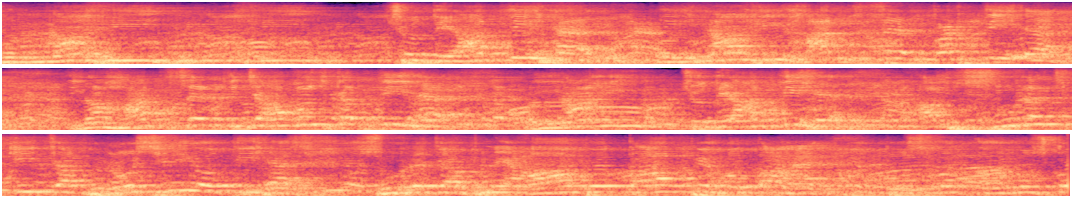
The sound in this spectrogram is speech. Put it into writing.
وہ نہ ہی جو دیاتی ہے نہ ہی حد سے پڑتی ہے۔ نہ حد سے تجاوز کرتی ہے، نہ ہی چدیاتی ہے۔ اب سورج کی جب روشنی ہوتی ہے، سورج اپنے آپ و تاب پہ ہوتا ہے۔ تو اس وقت ہم اس کو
